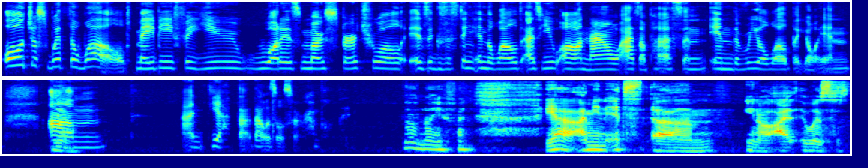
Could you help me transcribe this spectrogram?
or just with the world maybe for you what is most spiritual is existing in the world as you are now as a person in the real world that you're in Yeah. um and yeah that, that was also a ramble No, no, you're fine. Yeah, I mean, it's um, you know, I it was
